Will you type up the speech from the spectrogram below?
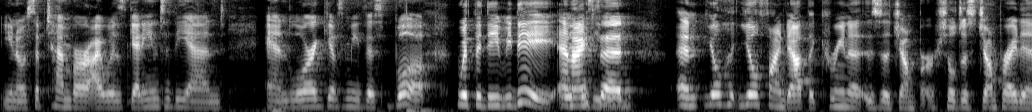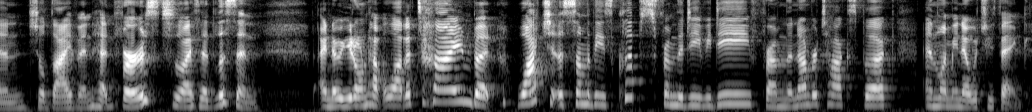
you know September. I was getting to the end, and Laura gives me this book. with the DVD, and With I DVD. said, and you'll you'll find out that Karina is a jumper. She'll just jump right in. She'll dive in head first. So I said, listen. I know you don't have a lot of time, but watch uh, some of these clips from the DVD, from the Number Talks book, and let me know what you think.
